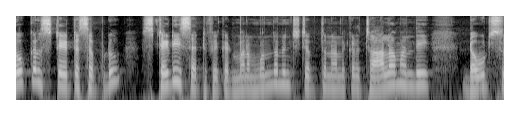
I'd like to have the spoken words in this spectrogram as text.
local status అప్పుడు స్టడీ సర్టిఫికేట్ మనం ముందు నుంచి చెప్తున్నాం ఇక్కడ చాలామంది డౌట్స్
